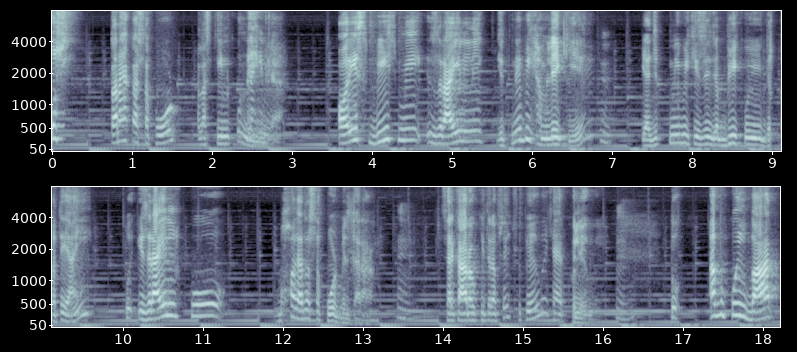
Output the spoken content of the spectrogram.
उस तरह का सपोर्ट फलस्तीन को नहीं, नहीं मिला और इस बीच में इसराइल ने जितने भी हमले किए। या जितनी भी चीज़ें जब भी कोई दिक्कतें आई तो इसराइल को बहुत ज़्यादा सपोर्ट मिलता रहा। हम्म, सरकारों की तरफ़ से छुपे हुए चाहे खुले हुए। हम्म, तो अब कोई बात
